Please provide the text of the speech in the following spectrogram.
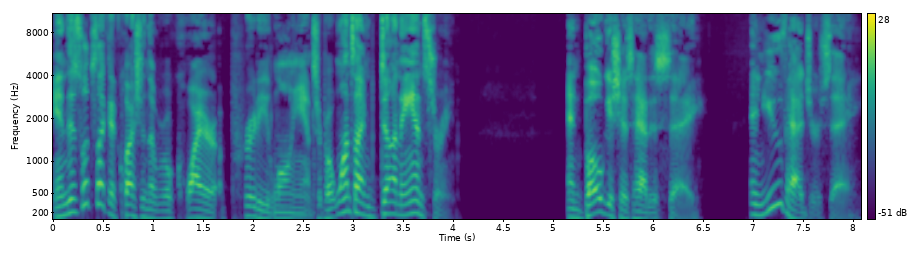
and this looks like a question that will require a pretty long answer, but once I'm done answering, and Bogusch has had his say, and you've had your say,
